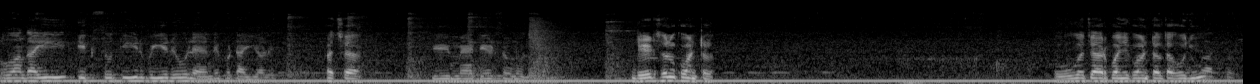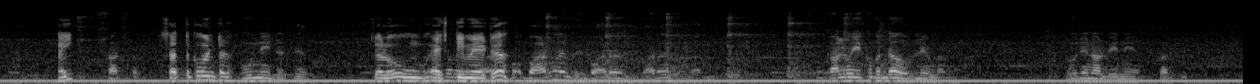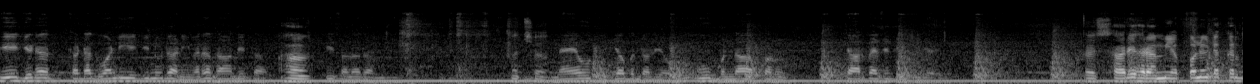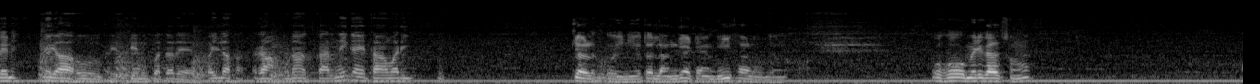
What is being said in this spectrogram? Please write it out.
ਉਹ ਆਂਦਾ ਹੀ 130 ਰੁਪਏ ਦੇ ਉਹ ਲੈਣ ਦੇ ਪਟਾਈ ਵਾਲੇ। ਅੱਛਾ। ਤੇ ਮੈਂ 150 ਨੂੰ ਲਵਾਂ 150 ਨੂੰ ਕੁਆਂਟਲ? ਹੋਊਗਾ 4-5 ਕੁਆਂਟਲ ਤਾਂ ਹੋ ਜੂ 7 ਹੈ? 7 7 ਕੁਆਂਟਲ? ਉਹਨੇ ਹੀ ਦੱਸਿਆ। ਚਲੋ ਐਸਟੀਮੇਟ ਬਾਹਰ ਬਾਹਰ ਬਾਹਰ ਕੱਲ ਨੂੰ ਇੱਕ ਬੰਦਾ ਹੋਰ ਲਿਆਉਣਾ ਉਹਦੇ ਨਾਲ ਵੇਨੇ ਆ ਕਰਕੇ। ਇਹ ਜਿਹੜਾ ਸਾਡਾ ਗਵਾਂਢੀ ਹੈ ਜਿਹਨੂੰ ਢਾਣੀ ਮੇਰਾ ਥਾਂ ਦਿੱਤਾ ਹਾਂ। ਇਹ ਸਾਲਾ ਰਾਣੀ ਅੱਛਾ। ਮੈਂ ਉਹ ਦੂਜਾ ਬੰਦਾ ਲਿਆਉ ਉਹ ਬੰਦਾ ਆਪਾਂ ਨੂੰ ਚਾਰ ਪੈਸੇ ਦੇ ਕੇ ਜਾਏਗਾ ਤੇ ਸਾਰੇ ਹਰਾਮੀ ਆਪਾਂ ਨੂੰ ਹੀ ਟੱਕਰਦੇ ਨੇ। ਤੇ ਆਹੋ ਫਿਰ ਤੈਨੂੰ ਪਤਾ ਰਿਹਾ ਪਹਿਲਾਂ ਰਾਮਪੁਣਾ ਕਰ ਨਹੀਂ ਗਏ ਥਾਂ ਵਾਰੀ। ਚੱਲ ਕੋਈ ਨਹੀਂ ਉਹ ਤਾਂ ਲੰਘ ਗਿਆ ਟਾਈਮ 20 ਸਾਲ ਹੋ ਗਏ ਹੁਣ। ਓਹੋ ਮੇਰੀ ਗੱਲ ਸੁਣੋ।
